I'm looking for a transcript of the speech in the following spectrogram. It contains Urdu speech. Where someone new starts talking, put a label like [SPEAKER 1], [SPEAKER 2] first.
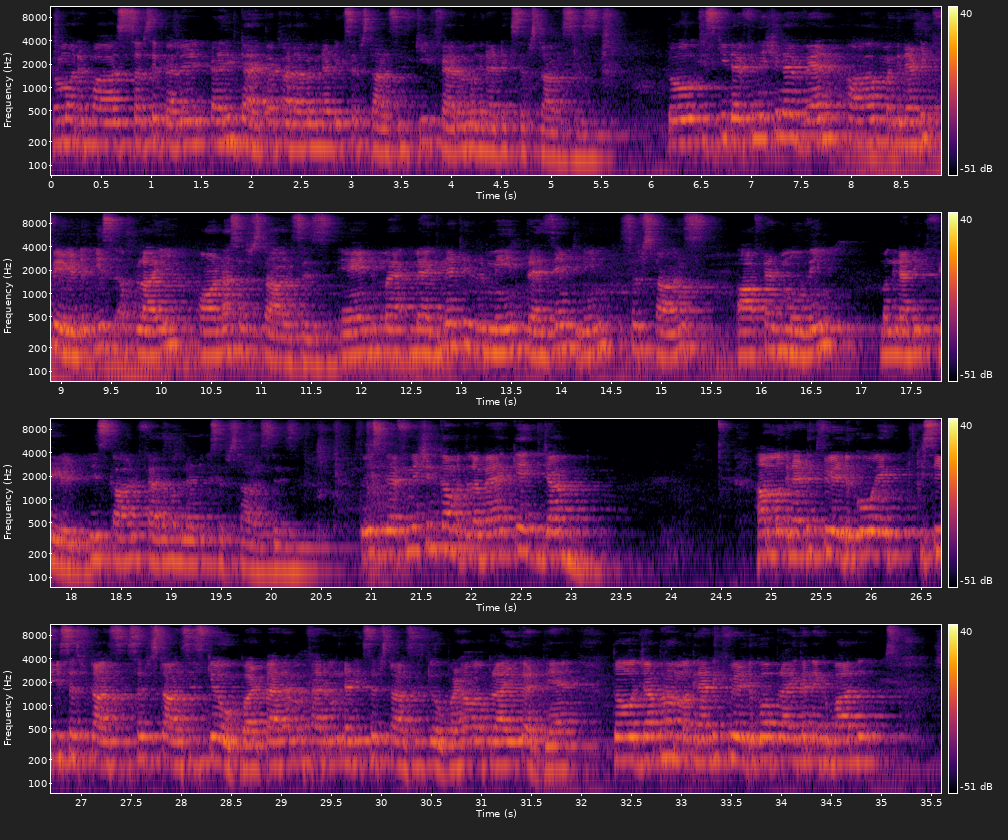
[SPEAKER 1] تو ہمارے پاس سب سے پہلے پہلی ٹائپ ہے پیرا میگنیٹک سبسٹانسز کی فیرو میگنیٹک سبسٹانسز تو اس کی ڈیفینیشن ہے when magnetic field is apply on a substances and magnet remain present in substance after moving magnetic field is called ferro magnetic substances تو اس ڈیفینیشن کا مطلب ہے کہ جب ہم میگنیٹک فیلڈ کو ایک کسی بھی سبسٹانسز کے اوپر فیرو سبسٹانسز کے اوپر ہم اپلائی کرتے ہیں۔ تو جب ہم میگنیٹک فیلڈ کو اپلائی کرنے کے بعد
